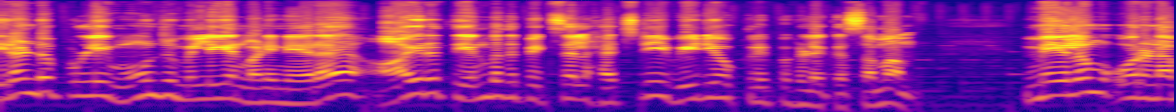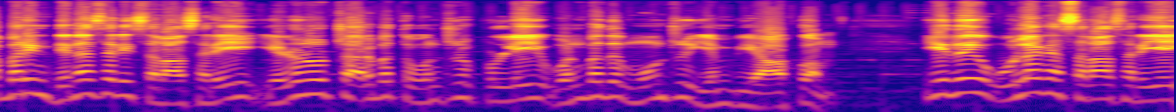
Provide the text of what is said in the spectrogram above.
இரண்டு புள்ளி மூன்று மில்லியன் மணி நேர ஆயிரத்தி எண்பது பிக்சல் ஹெச்டி வீடியோ கிளிப்புகளுக்கு சமம். மேலும் ஒரு நபரின் தினசரி சராசரி எழுநூற்று அறுபத்தி ஒன்று புள்ளி ஒன்பது மூன்று எம்பி ஆகும். இது உலக சராசரியை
